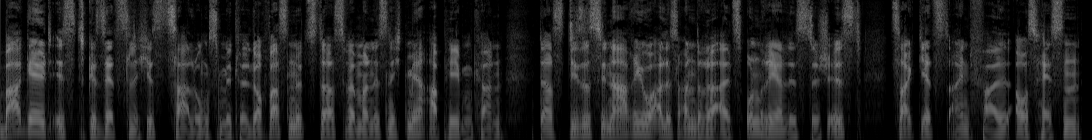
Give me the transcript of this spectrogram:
Bargeld ist gesetzliches Zahlungsmittel. Doch was nützt das, wenn man es nicht mehr abheben kann? Dass dieses Szenario alles andere als unrealistisch ist, zeigt jetzt ein Fall aus Hessen.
